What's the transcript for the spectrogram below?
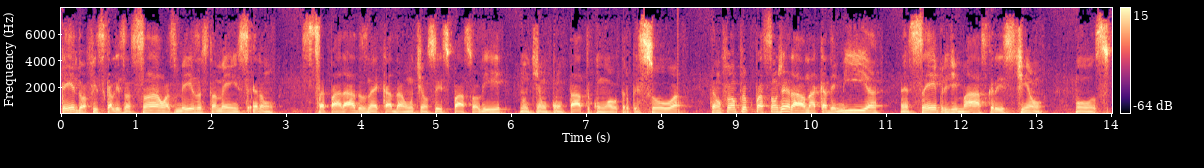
tendo a fiscalização, as mesas também eram separadas, né? Cada um tinha o seu espaço ali, não tinha um contato com outra pessoa. Então foi uma preocupação geral na academia, né? sempre de máscara, eles tinham os,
